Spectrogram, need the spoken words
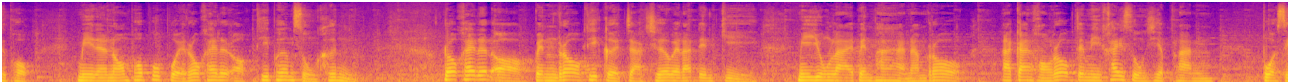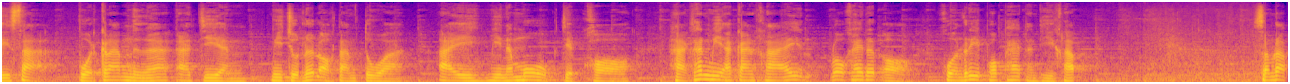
2566 มีแนวโน้มพบผู้ป่วยโรคไข้เลือดออกที่เพิ่มสูงขึ้น โรคไข้เลือดออกเป็นโรคที่เกิดจากเชื้อไวรัสเดนกีมียุงลายเป็นพาหะนำโรค อาการของโรคจะมีไข้สูงเฉียบพลัน ปวดศีรษะ ปวดกล้ามเนื้อ อาเจียน มีจุดเลือดออกตามตัว ไอ มีน้ำมูก เจ็บคอ หากท่านมีอาการคล้ายโรคไข้เลือดออก ควรรีบพบแพทย์ทันทีครับสำหรับ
